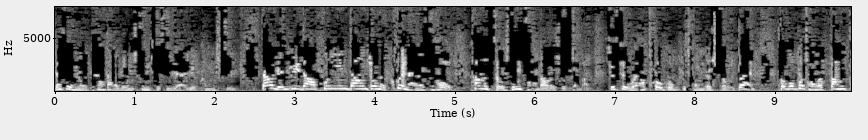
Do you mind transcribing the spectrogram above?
但是我们看到人心却是越来越空虚。当人遇到婚姻当中的困难的时候，他们首先想到的是什么？就是我要透过不同的手段，透过不同的方法，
